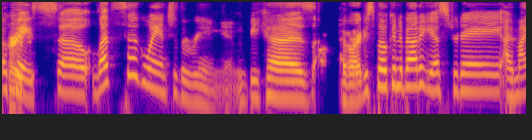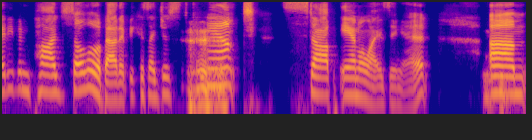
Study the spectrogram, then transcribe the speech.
Okay, Crazy. so let's segue into the reunion because I've already spoken about it yesterday. I might even pod solo about it because I just can't stop analyzing it. Mm-hmm. Um,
